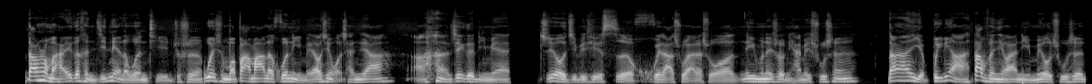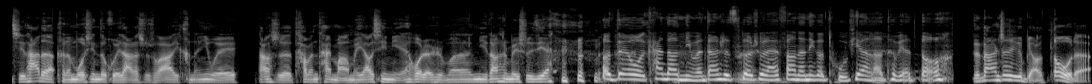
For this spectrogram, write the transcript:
当时我们还有一个很经典的问题，就是为什么爸妈的婚礼没邀请我参加 啊？这个里面只有 GPT 四回答出来了，说那因为那时候你还没出生。当然也不一定啊，大部分情况下你没有出生。其他的可能模型都回答的是说啊，可能因为当时他们太忙没邀请你，或者什么你当时没时间。哦，对，我看到你们当时测出来 放的那个图片了，特别逗。那当然这是一个比较逗的，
